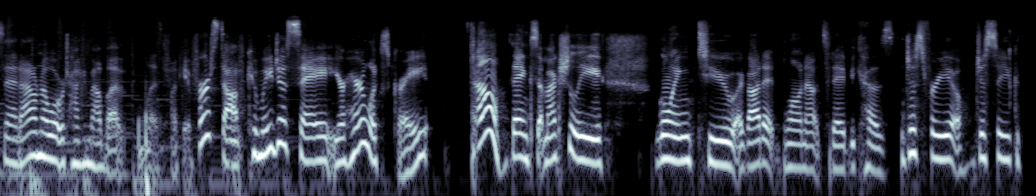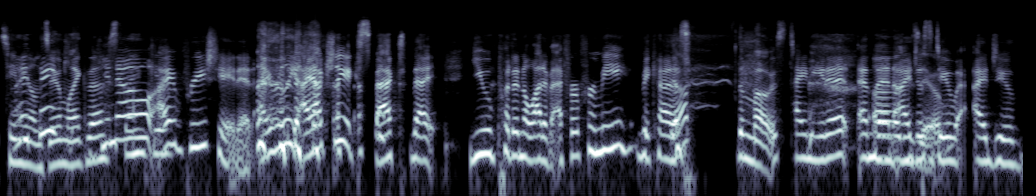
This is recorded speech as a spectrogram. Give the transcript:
Said, I don't know what we're talking about, but let's fuck it. First off, can we just say your hair looks great? Oh, thanks. I'm actually going to, I got it blown out today because just for you, just so you could see me I on think, Zoom like this. You know, Thank I appreciate it. I really, I actually expect that you put in a lot of effort for me because the most. I need it. And then I just Zoom. do, I do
